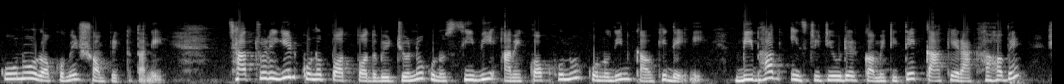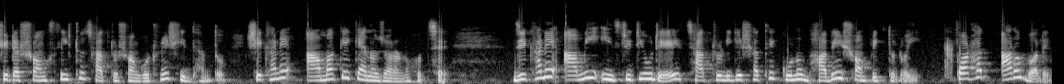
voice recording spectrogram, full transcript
কোনো রকমের সম্পৃক্ততা নেই। ছাত্রলীগের কোনো পদ পদবীর জন্য কোনো সিভি আমি কখনো কোনো দিন কাউকে দেইনি। বিভাগ ইনস্টিটিউটের কমিটিতে কাকে রাখা হবে সেটা সংশ্লিষ্ট ছাত্র সংগঠনের সিদ্ধান্ত। সেখানে আমাকে কেন জড়ানো হচ্ছে? যেখানে আমি ইনস্টিটিউটে ছাত্রলীগের সাথে কোনোভাবেই সম্পৃক্ত নই। ফরহাদ আরও বলেন,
